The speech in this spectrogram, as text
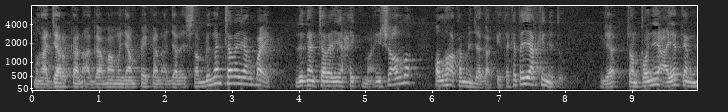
mengajarkan agama, menyampaikan ajaran Islam dengan cara yang baik, dengan cara yang hikmah. Insya Allah Allah akan menjaga kita. Kita yakin itu. Ya, contohnya ayat yang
